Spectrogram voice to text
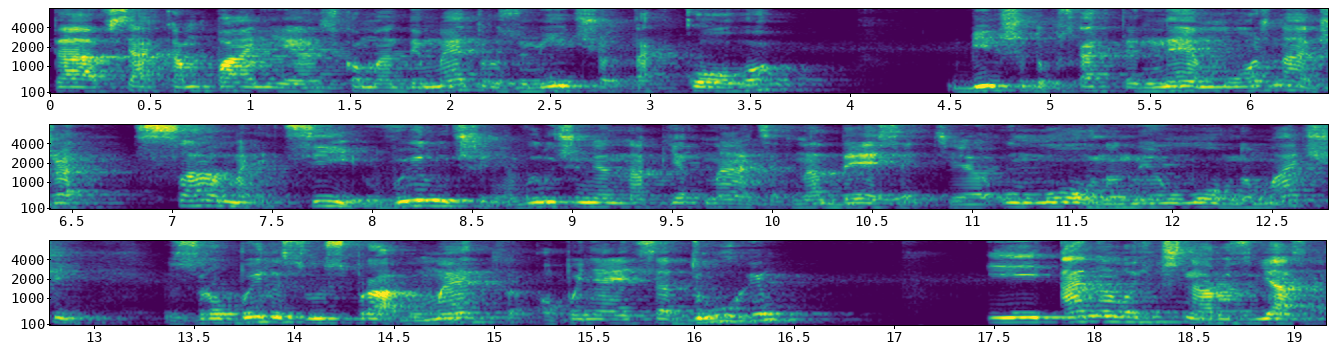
та вся компанія з команди Мет розуміють, що такого більше допускати не можна, адже саме ці вилучення, вилучення на 15, на 10, е, умовно, неумовно матчів, зробили свою справу. Мед опиняється другим. І аналогічна розв'язка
